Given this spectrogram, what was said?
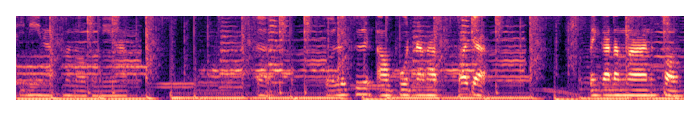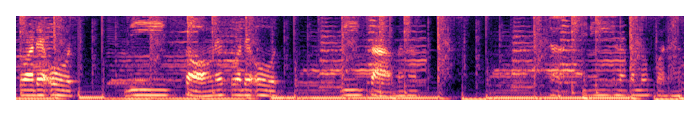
ที่นี่นะครับ มารอตรงนี้นะครับอ่อส่วนลึกขึ้นเอาพุทนะครับ ก็จะเป็นการทำงานของตัวไดโอด D2 และตัวไดโอด D3 นะครับอ่าทีนี้เราก็ลบก่อนนะครับ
